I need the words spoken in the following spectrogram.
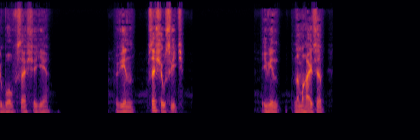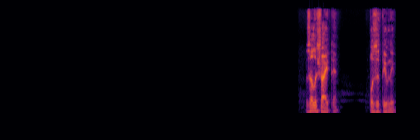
любов все ще є. Він все ще у світі. І він намагається залишайте позитивний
